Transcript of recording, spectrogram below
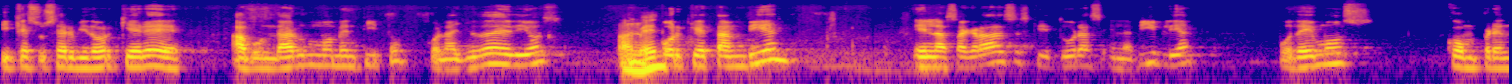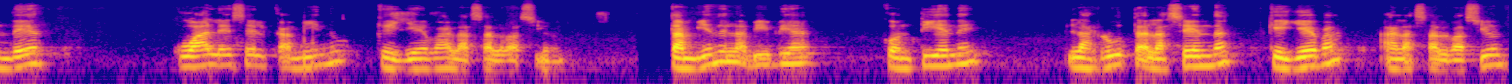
y que su servidor quiere abundar un momentito con la ayuda de Dios, Amén. porque también en las Sagradas Escrituras, en la Biblia, podemos comprender cuál es el camino que lleva a la salvación. También en la Biblia contiene la ruta, la senda que lleva a la salvación.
